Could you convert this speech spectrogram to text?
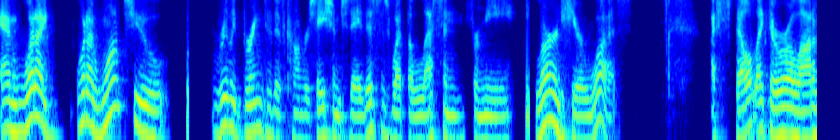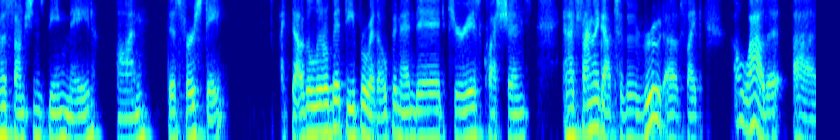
And what I what I want to really bring to this conversation today, this is what the lesson for me learned here was. I felt like there were a lot of assumptions being made on this first date. I dug a little bit deeper with open ended, curious questions. And I finally got to the root of like, oh, wow, the uh,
